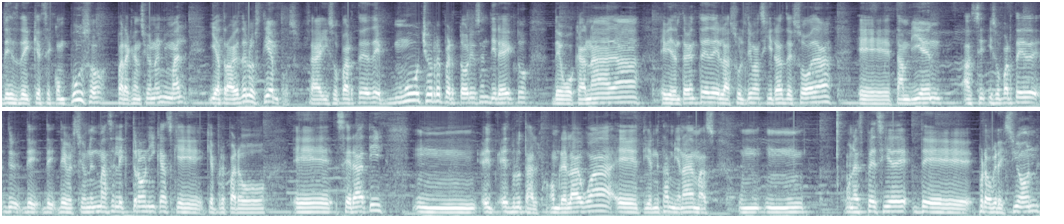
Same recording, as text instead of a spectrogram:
desde que se compuso para Canción Animal y a través de los tiempos. O sea, hizo parte de muchos repertorios en directo, de Bocanada, evidentemente de las últimas giras de Soda, eh, también hizo parte de, versiones más electrónicas que, preparó eh, Cerati. Mm, es, brutal. Hombre al agua eh, tiene también además un, un, una especie de progresión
